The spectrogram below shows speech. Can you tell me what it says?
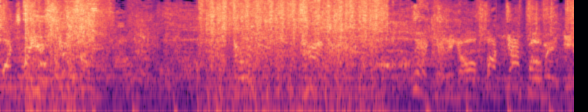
Watch where you step. We're getting all fucked up over here!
